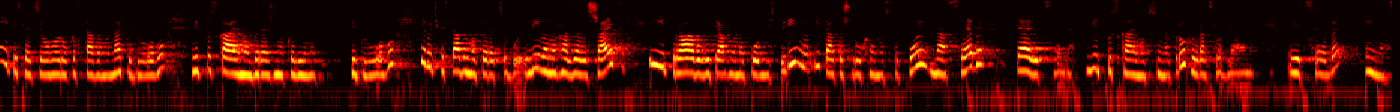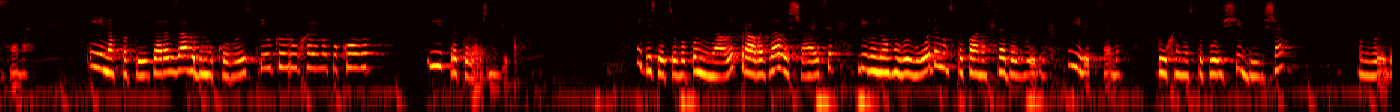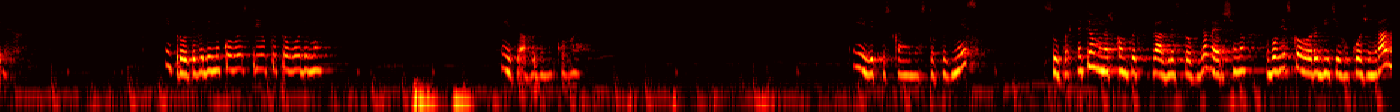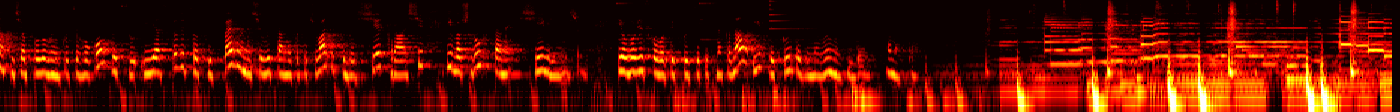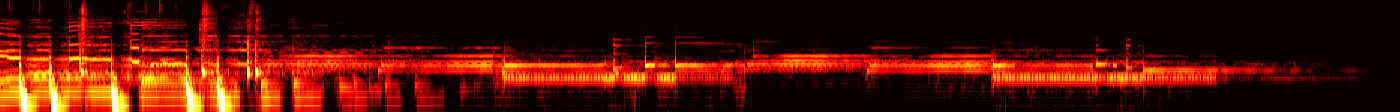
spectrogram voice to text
І після цього руки ставимо на підлогу, відпускаємо обережно коліно в підлогу і ручки ставимо перед собою. Ліва нога залишається і право витягуємо повністю рівно, і також рухаємо стопою на себе та від себе. Відпускаємо всю напругу, розслабляємо від себе і на себе. І навпаки, зараз за годинниковою стрілкою рухаємо по колу і в протилежний бік. І після цього поміняли. Права залишається, ліву ногу виводимо, стопа на себе видих. І від себе. Рухаємо стопою ще більше. Видих. І проти годинникової стрілки проводимо. І за годинниковою. І відпускаємо стопи вниз. Супер! На цьому наш комплекс вправ для стоп завершено. Обов'язково робіть його кожен ранок, хоча б половинку цього комплексу, і я 100% впевнена, що ви станете почувати себе ще краще і ваш рух стане ще вільнішим. І обов'язково підписуйтесь на канал і слідкуйте за новими відео. Намасте!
